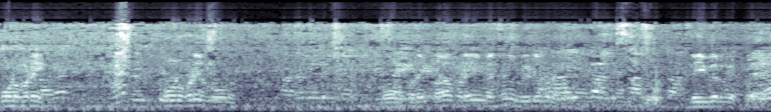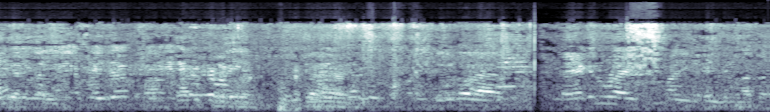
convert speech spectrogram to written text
ਫੋਨ ਫੜੀ। ਫੋਨ ਫੜੀ ਫੋਨ। ਫੋਨ ਫੜੀ ਆ ਫੜੀ ਮੈਂ ਕਿਹਾ ਵੀਡੀਓ ਬਣਾ। ਲੀਵਰ ਵੇਖੋ। ਬੈਗ ਨੂੰ ਲਾਈ ਭਾਜੀ ਕਹਿੰਦੇ ਨਾ ਤਾਂ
